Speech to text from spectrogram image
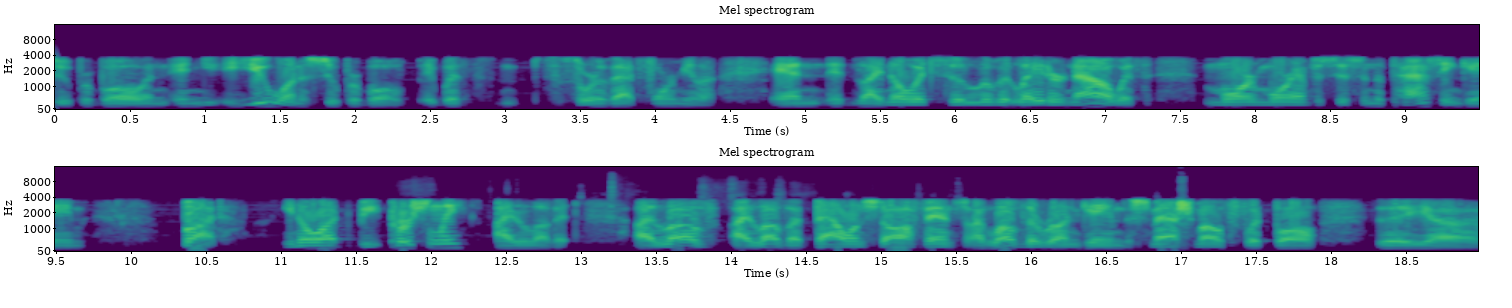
Super Bowl, and, and you, you won a Super Bowl with sort of that formula. And it, I know it's a little bit later now with more and more emphasis in the passing game, But you know what? Be, personally, I love it. I love I love a balanced offense. I love the run game, the smash mouth football, the uh,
